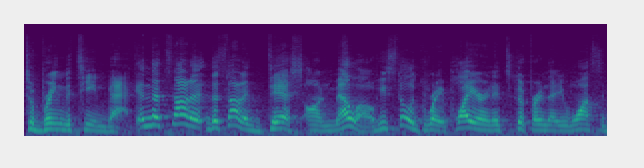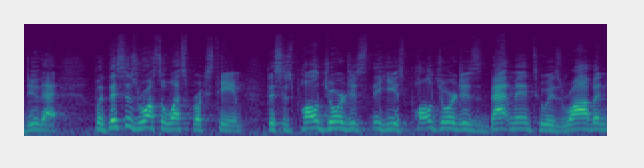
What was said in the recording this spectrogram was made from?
to bring the team back. And that's not a that's not a diss on Melo. He's still a great player, and it's good for him that he wants to do that. But this is Russell Westbrook's team. This is Paul George's. He is Paul George's Batman to his Robin.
